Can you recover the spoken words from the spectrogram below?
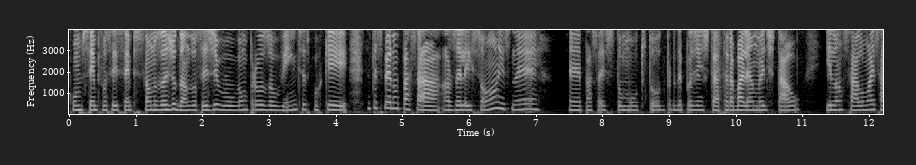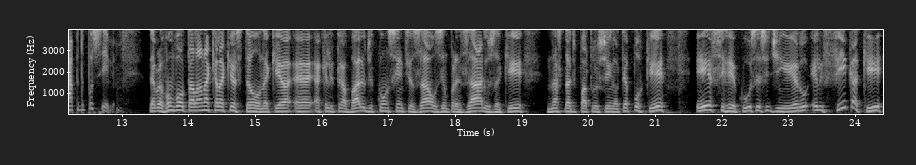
como sempre, vocês sempre estão nos ajudando, vocês divulgam para os ouvintes, porque a gente está esperando passar as eleições, né? É, passar esse tumulto todo, para depois a gente estar tá trabalhando no edital e lançá-lo o mais rápido possível. Débora, vamos voltar lá naquela questão, né? Que é, é aquele trabalho de conscientizar os empresários aqui na cidade de Patrocínio, até porque esse recurso, esse dinheiro, ele fica aqui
